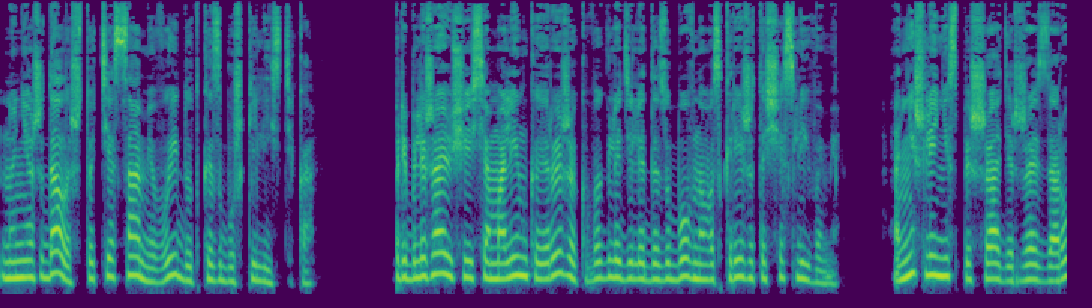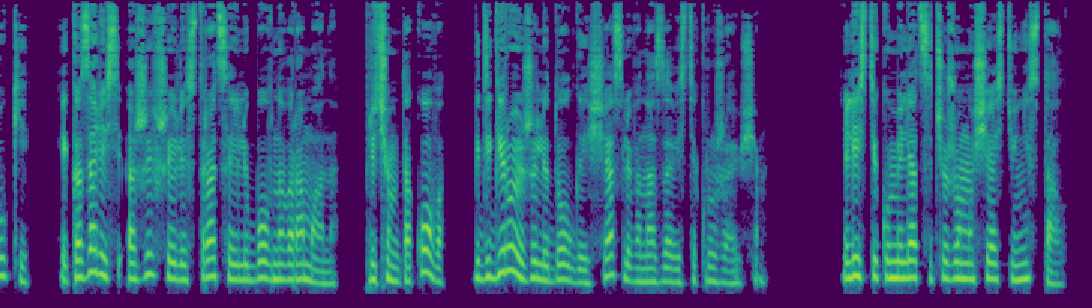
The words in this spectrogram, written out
но не ожидала, что те сами выйдут к избушке листика. Приближающиеся Малинка и Рыжик выглядели до зубовного скрежета счастливыми. Они шли не спеша, держась за руки, и казались ожившей иллюстрацией любовного романа, причем такого, где герои жили долго и счастливо на зависть окружающим. Листик умиляться чужому счастью не стал.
